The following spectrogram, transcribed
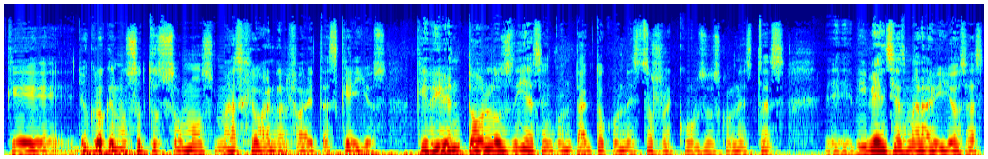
que yo creo que nosotros somos más geoanalfabetas que ellos, que viven todos los días en contacto con estos recursos, con estas eh, vivencias maravillosas,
